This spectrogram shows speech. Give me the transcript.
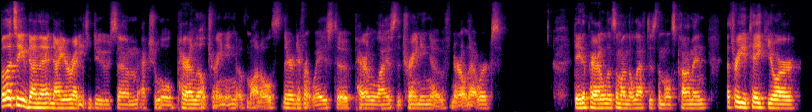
But let's say you've done that, now you're ready to do some actual parallel training of models. There are different ways to parallelize the training of neural networks. Data parallelism on the left is the most common. That's where you take your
